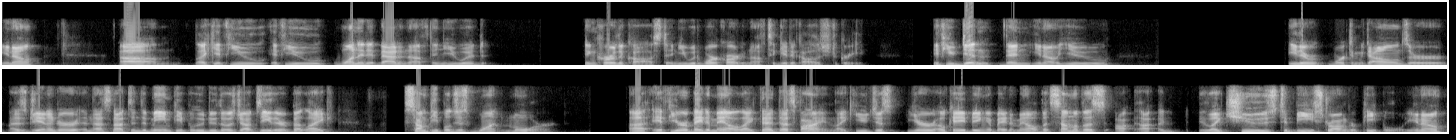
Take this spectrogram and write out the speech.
You know, um, like if you if you wanted it bad enough, then you would incur the cost and you would work hard enough to get a college degree. If you didn't, then you know you either worked at McDonald's or as a janitor, and that's not to demean people who do those jobs either, but like some people just want more. Uh, if you're a beta male like that, that's fine. Like you just you're okay being a beta male, but some of us are, uh, like choose to be stronger people. You know,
